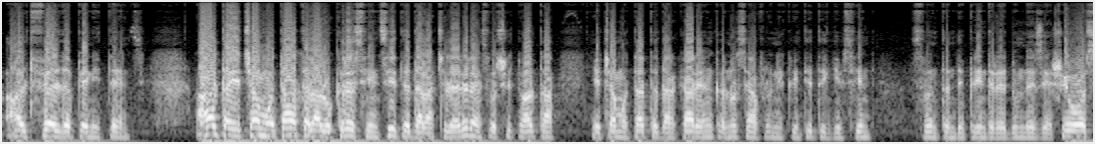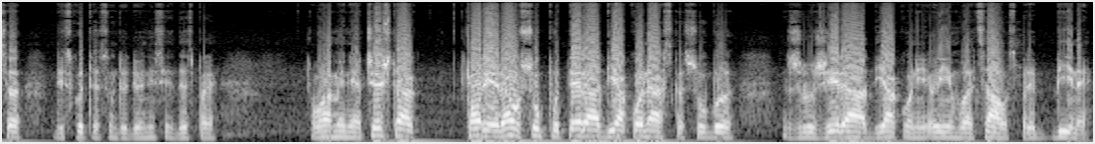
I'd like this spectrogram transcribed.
alt fel de penitenți. Alta e cea mutată la lucrări sfințite de la cele rele, în sfârșit alta e cea mutată, dar care încă nu se află neclintit în chip sfânt, sfânt în deprindere Dumnezeu. Și eu o să discute Sfântul Dionisie despre oamenii aceștia care erau sub puterea diaconească, sub slujirea diaconii îi învățau spre bine.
